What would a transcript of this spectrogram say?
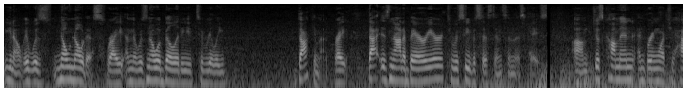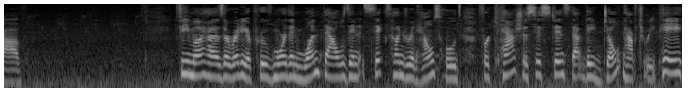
you know, it was no notice, right, and there was no ability to really document, right? That is not a barrier to receive assistance in this case. Um, just come in and bring what you have. FEMA has already approved more than 1,600 households for cash assistance that they don't have to repay.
